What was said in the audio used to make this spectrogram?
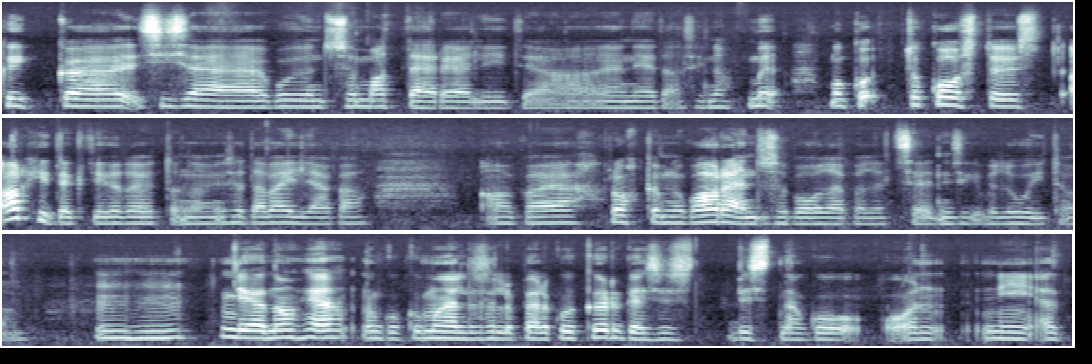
kõik äh, sisekujunduse materjalid ja, ja nii edasi, noh, ma ko-, koostöös arhitektiga töötan, on ju seda välja, aga aga jah, rohkem nagu arenduse poole peal, et see on isegi veel huvitavam mm. -hmm. ja noh, jah, nagu kui mõelda selle peale, kui kõrge siis vist nagu on nii, et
